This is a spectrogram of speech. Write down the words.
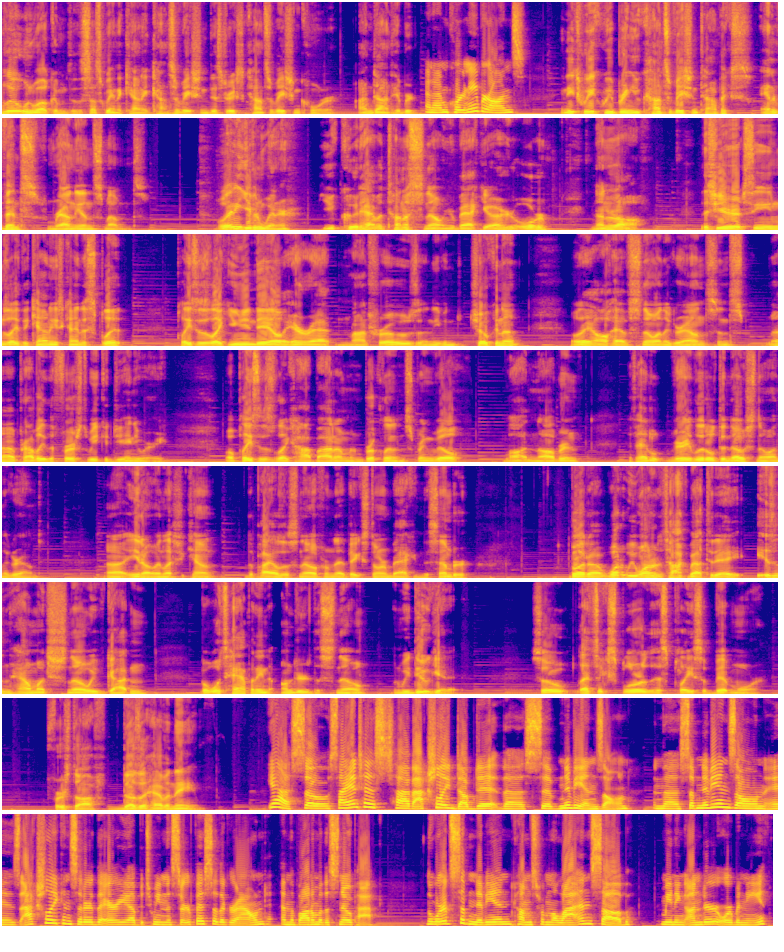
Hello and welcome to the Susquehanna County Conservation District's Conservation Corner. I'm Don Hibbard, And I'm Courtney Bronze. and each week we bring you conservation topics and events from around the Endless Mountains. Well, any given winter, you could have a ton of snow in your backyard or none at all. This year it seems like the county's kind of split. Places like Uniondale, Ararat, and Montrose, and even Choconut, well, they all have snow on the ground since uh, probably the first week of January. While places like Hop Bottom and Brooklyn and Springville, Lawton, and Auburn have had very little to no snow on the ground. Uh, you know, unless you count the piles of snow from that big storm back in December. But uh, what we wanted to talk about today isn't how much snow we've gotten, but what's happening under the snow when we do get it. So let's explore this place a bit more. First off, does it have a name? Yeah, so scientists have actually dubbed it the subnivean zone. And the subnivean zone is actually considered the area between the surface of the ground and the bottom of the snowpack. The word subnivean comes from the Latin sub, meaning under or beneath,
